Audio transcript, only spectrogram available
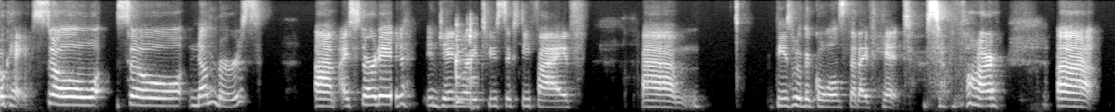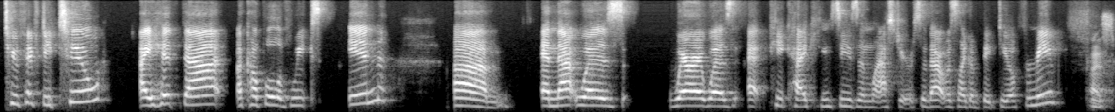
Okay. So so numbers. Um, I started in January 265. Um, these were the goals that I've hit so far. Uh, 252, I hit that a couple of weeks in. Um, and that was where I was at peak hiking season last year. So that was like a big deal for me. Nice.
